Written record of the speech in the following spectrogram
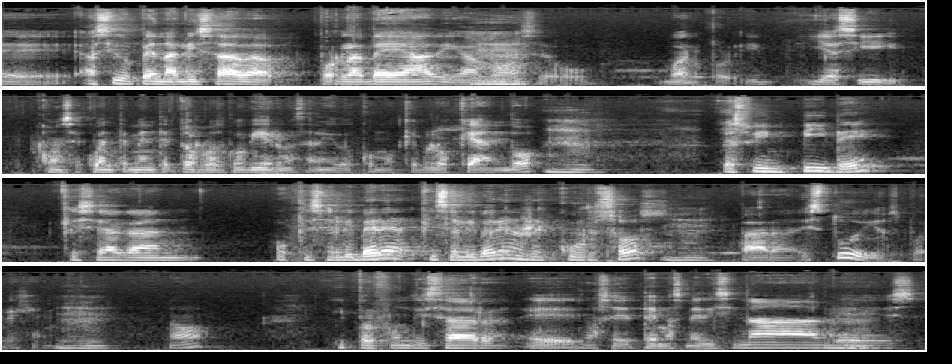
eh, ha sido penalizada por la DEA, digamos, o, bueno, y, así consecuentemente todos los gobiernos han ido como que bloqueando. Eso impide que se hagan o que se liberen, que se liberen recursos para estudios, por ejemplo, ¿no? Y profundizar, eh, no sé, temas medicinales,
